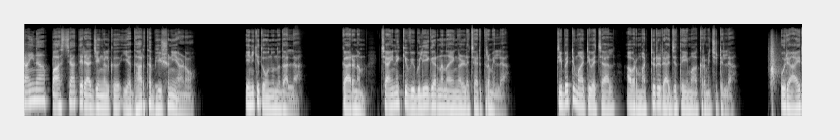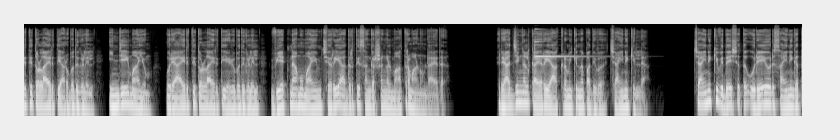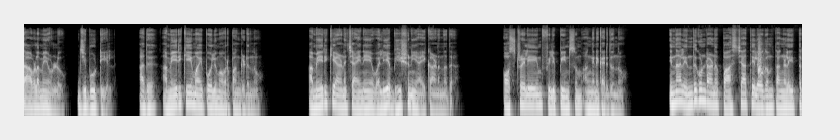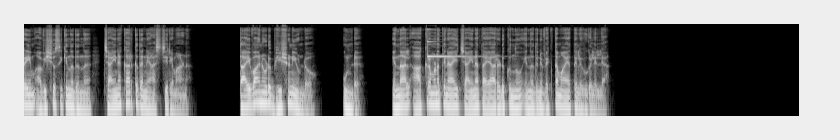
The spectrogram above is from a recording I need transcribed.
China പാശ്ചാത്യ രാജ്യങ്ങൾക്ക് യഥാർത്ഥ ഭീഷണിയാണോ? എനിക്ക് തോന്നുന്നതല്ല. കാരണം ചൈനയ്ക്ക് വിപുലീകരണ നയങ്ങളുടെ ചരിത്രമില്ല. ടിബറ്റ് മാറ്റിവെച്ചാൽ അവർ മറ്റൊരു രാജ്യത്തെയും ആക്രമിച്ചിട്ടില്ല. ഒരു ആയിരത്തി തൊള്ളായിരത്തി അറുപതുകളിൽ ഇന്ത്യയുമായും ഒരു ആയിരത്തി തൊള്ളായിരത്തി എഴുപതുകളിൽ വിയറ്റ്നാമുമായും ചെറിയ അതിർത്തി സംഘർഷങ്ങൾ മാത്രമാണുണ്ടായത്. രാജ്യങ്ങൾ കയറി ആക്രമിക്കുന്ന പതിവ് ചൈനയ്ക്കില്ല. ചൈനയ്ക്ക് വിദേശത്ത് ഒരേയൊരു സൈനിക താവളമേ ഉള്ളൂ ജിബൂട്ടിയിൽ. അത് അമേരിക്കയുമായി പോലും അവർ പങ്കിടുന്നു. അമേരിക്കയാണ് ചൈനയെ വലിയ ഭീഷണിയായി കാണുന്നത്. ഓസ്ട്രേലിയയും ഫിലിപ്പീൻസും അങ്ങനെ കരുതുന്നു. എന്നാൽ എന്തുകൊണ്ടാണ് പാശ്ചാത്യ ലോകം തങ്ങളെ ഇത്രയും അവിശ്വസിക്കുന്നതെന്ന് ചൈനക്കാർക്ക് തന്നെ ആശ്ചര്യമാണ്? തായ്വാനോട് ഭീഷണിയുണ്ടോ? ഉണ്ട്. എന്നാൽ ആക്രമണത്തിനായി ചൈന തയ്യാറെടുക്കുന്നു എന്നതിന് വ്യക്തമായ തെളിവുകളില്ല.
